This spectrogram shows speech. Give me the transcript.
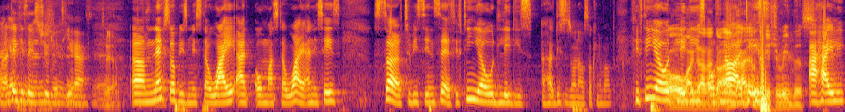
Well, I think he says shouldn't, yeah. Yeah. Um, next up is Mr. Y and or Master Y, and he says, "Sir, to be sincere, 15-year-old ladies, uh, this is what I was talking about. 15-year-old Oh my ladies God! I of don't, I, I don't think you should read this. are highly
